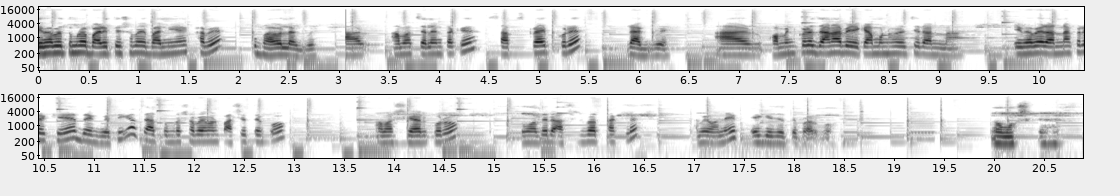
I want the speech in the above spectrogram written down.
এভাবে তোমরা বাড়িতে সবাই বানিয়ে খাবে, খুব ভালো লাগবে। আর আমার চ্যানেলটাকে সাবস্ক্রাইব করে রাখবে আর কমেন্ট করে জানাবে কেমন হয়েছে রান্না। এভাবে রান্না করে খেয়ে দেখবে, ঠিক আছে? আর তোমরা সবাই আমার পাশে থেকো, আমার শেয়ার করো। তোমাদের আশীর্বাদ থাকলে আমি অনেক এগিয়ে যেতে পারব। নমস্কার।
